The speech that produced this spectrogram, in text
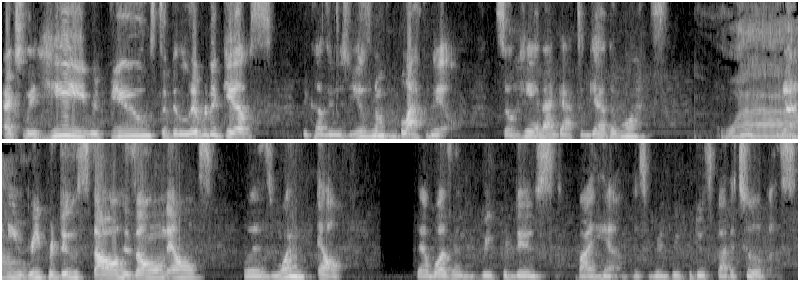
Actually, he refused to deliver the gifts because he was using them for blackmail. So he and I got together once. Wow. Yeah, he reproduced all his own elves. Well, there's one elf that wasn't reproduced by him. It's re- reproduced by the two of us.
